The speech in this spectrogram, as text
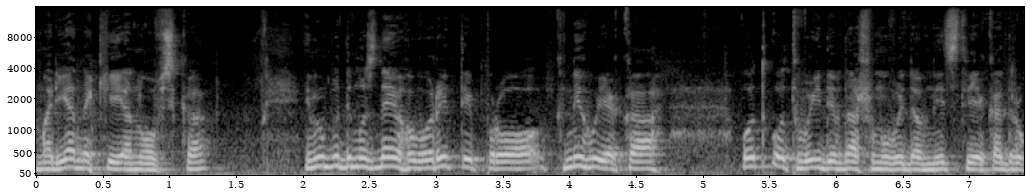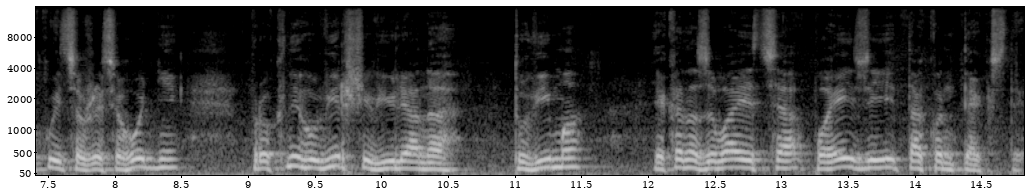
Мар'яна Кияновська. І ми будемо з нею говорити про книгу, яка от-от вийде в нашому видавництві, яка друкується вже сьогодні, про книгу віршів Юліана Тувіма, яка називається Поезії та контексти.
